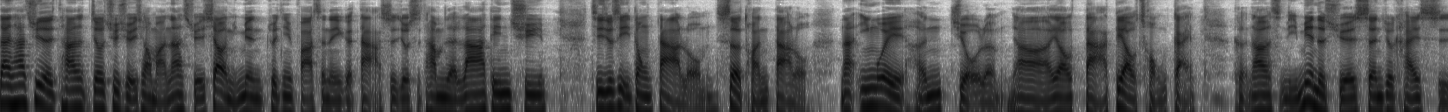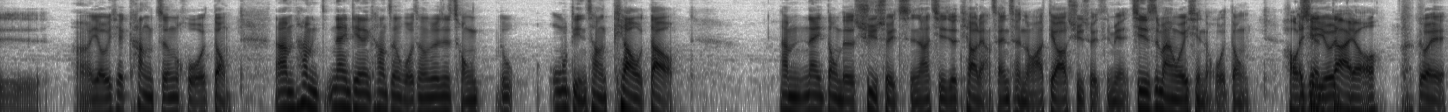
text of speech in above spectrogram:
但他去了，他就去学校嘛。那学校里面最近发生的一个大事，就是他们的拉丁区，其实就是一栋大楼，社团大楼。那因为很久了，那，要打掉重盖，可那里面的学生就开始呃有一些抗争活动。那他们那一天的抗争活动就是从屋屋顶上跳到他们那一栋的蓄水池，然后其实就跳两三层楼啊，掉到蓄水池里面，其实是蛮危险的活动，好现代哦。对。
